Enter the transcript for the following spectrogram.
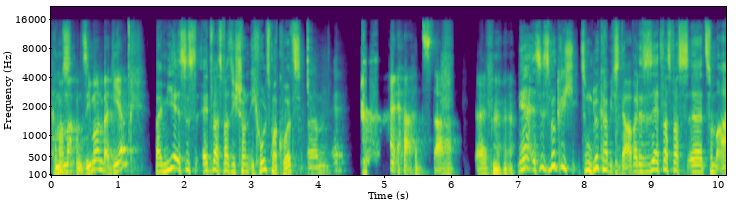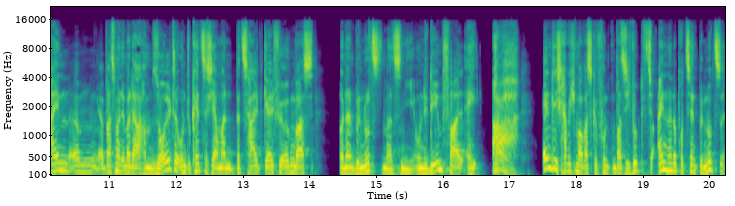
Kann man machen. Simon, bei dir? bei mir ist es etwas, was ich schon, ich hol's mal kurz. Ähm, ja, hat's da. Äh, Ja, es ist wirklich, zum Glück habe ich es da, weil das ist etwas, was äh, zum einen, ähm, was man immer da haben sollte. Und du kennst es ja, man bezahlt Geld für irgendwas und dann benutzt man es nie. Und in dem Fall, ey, ah, endlich habe ich mal was gefunden, was ich wirklich zu 100% benutze.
